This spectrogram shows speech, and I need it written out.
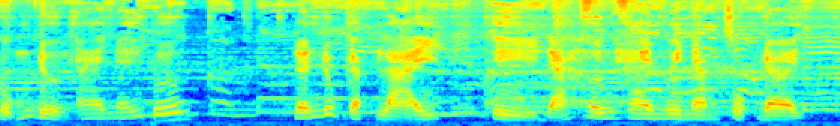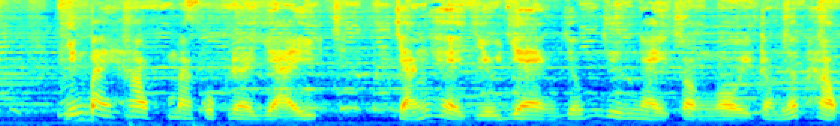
cũng đường ai nấy bước. Đến lúc gặp lại thì đã hơn 20 năm cuộc đời. Những bài học mà cuộc đời dạy chẳng hề dịu dàng giống như ngày còn ngồi trong lớp học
